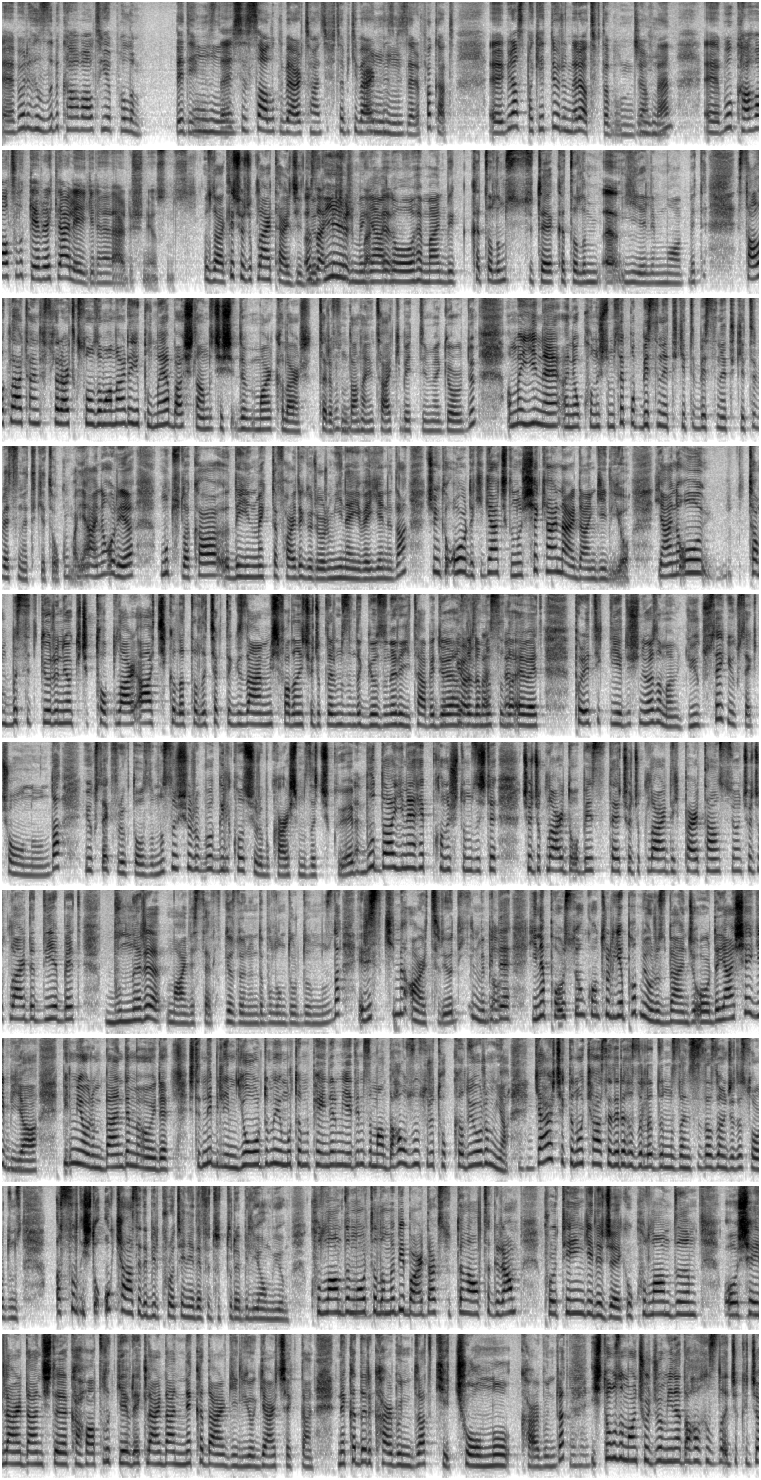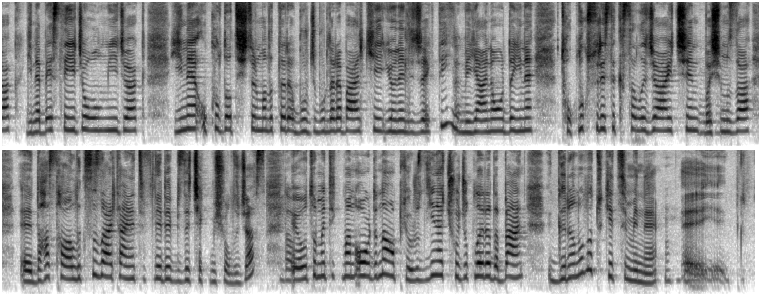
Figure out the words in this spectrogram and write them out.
e, böyle hızlı bir kahvaltı yapalım dediğimizde siz sağlıklı bir alternatif tabii ki verdiniz bizlere fakat e, biraz paketli ürünlere atıfta bulunacağım ben. E, bu kahvaltılık gevreklerle ilgili neler düşünüyorsunuz? Özellikle çocuklar tercih ediyor Özellikle değil çocuklar, mi? Yani evet. o hemen bir katalım süte katalım Evet. yiyelim muhabbeti. Sağlıklı alternatifler artık son zamanlarda yapılmaya başlandı çeşitli markalar tarafından hani takip ettiğim ve gördüm. Ama yine hani o konuştuğumuz hep bu besin etiketi, besin etiketi, besin etiketi okuma. Yani oraya mutlaka değinmekte fayda görüyorum yine ve yeniden. Çünkü oradaki gerçekten o şeker nereden geliyor? Yani o tam basit görünüyor küçük toplar. Aa çikolatalı çok da güzelmiş falan. Hani Çocuklarımızın da gözüne de hitap ediyor. Çok görsel, Hazırlaması da evet. evet pratik diye düşünüyoruz ama yüksek yüksek çoğunluğunda yüksek fruktozlu mısır şurubu, glikoz şurubu karşımıza çıkıyor. E, Bu da yine hep konuştuğumuz işte çocuklarda obezite, çocuklarda hipertansiyon, çocuklarda diyabet bunları maalesef göz önünde bulundurduğumuzda e, risk kimi artırıyor değil mi? Bir Doğru. de yine porsiyon kontrolü yapamıyoruz bence orada. Ya şey gibi ya bilmiyorum bende mi öyle işte ne bileyim yoğurdumu, yumurtamı, peynirimi yediğim zaman daha uzun süre tok kalıyorum ya. Gerçekten o kaseleri hazırladığımızda hani siz az önce de sordunuz. Asıl işte o kasede bir protein hedefi tutturabiliyor muyum? Kullandığım ortalama bir bardak sütten 6 gram protein gelecek. O kullandığım o şeylerden işte kahvaltılık gevreklerden ne kadar geliyor gerçekten? Ne kadarı karbonhidrat ki çoğunluğu karbonhidrat. İşte o zaman çocuğum yine daha hızlı acıkacak. Yine besleyici olmayacak. Yine okulda atıştırmalıklara, abur cuburlara belki yönelecek değil mi? Yani orada yine tokluk süresi kısalacağı için başımıza e, daha sağlıksız alternatifleri bize çekmiş olacağız. Doğru. E, otomatikman orada ne yapıyoruz? Yine çocuklara da ben granola tüketimini e,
